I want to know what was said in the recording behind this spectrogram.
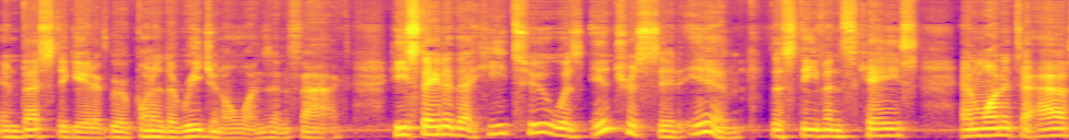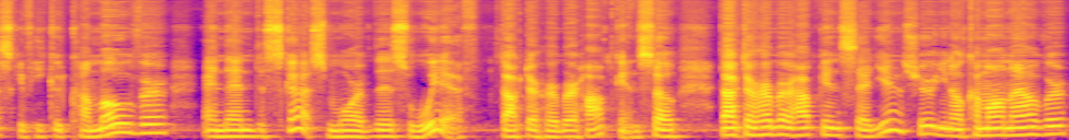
investigative group, one of the regional ones, in fact. He stated that he too was interested in the Stephens case and wanted to ask if he could come over and then discuss more of this with Dr. Herbert Hopkins. So Dr. Herbert Hopkins said, yeah, sure, you know, come on over.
